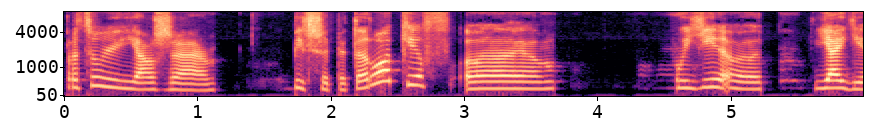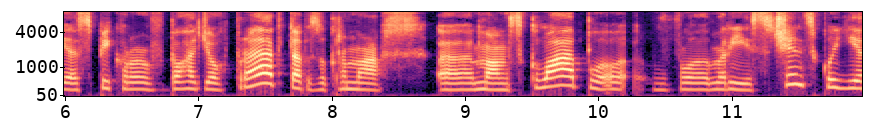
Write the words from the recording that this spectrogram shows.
працюю я вже більше п'яти років. Е, мої е, я є спікером в багатьох проєктах, зокрема Moms Club в Марії Сичинської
